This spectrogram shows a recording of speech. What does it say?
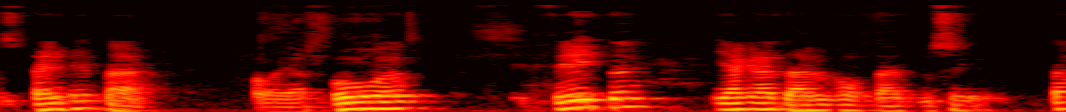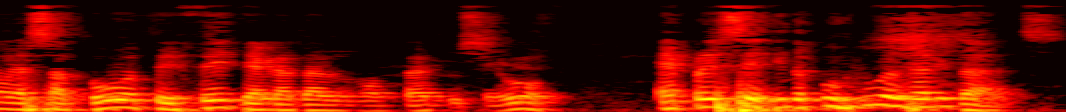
experimentar qual é a boa, perfeita e agradável vontade do Senhor. Então, essa boa, perfeita e agradável vontade do Senhor é precedida por duas realidades,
